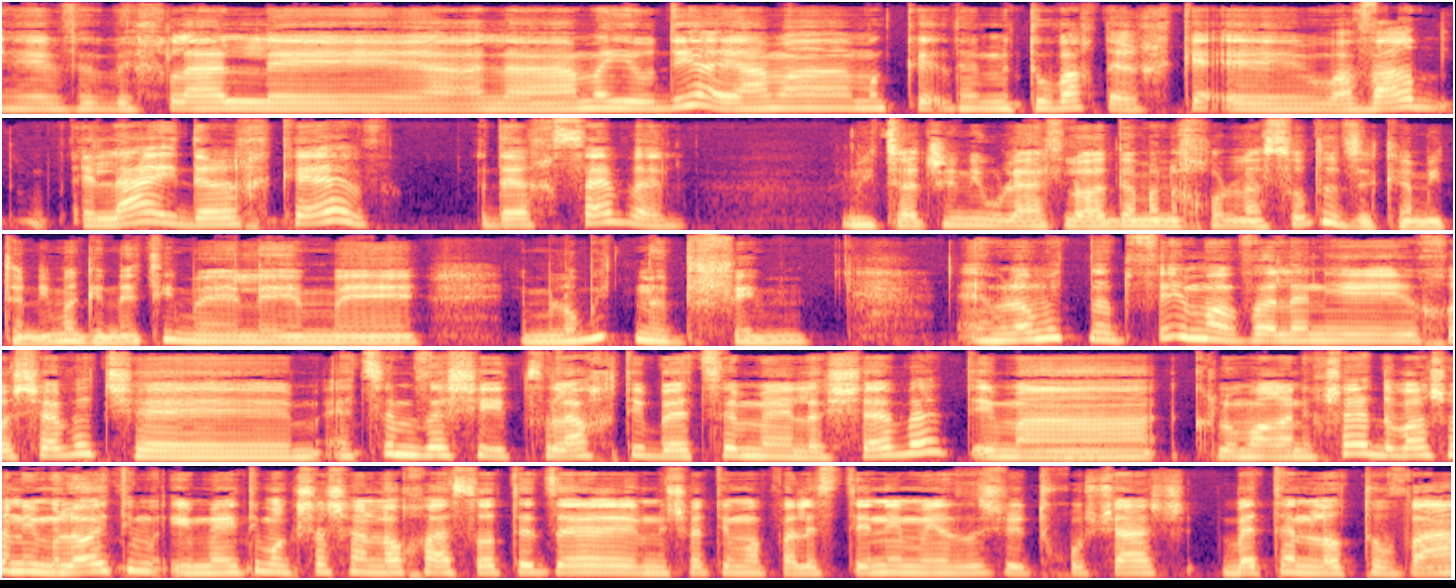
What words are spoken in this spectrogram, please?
אה, ובכלל אה, על העם היהודי היה מתווך דרך, כאב, הוא עבר אליי דרך כאב ודרך סבל. מצד שני, אולי את לא האדם הנכון לעשות את זה, כי המטענים הגנטיים האלה הם, אה, הם לא מתנדפים. הם לא מתנדפים, אבל אני חושבת שעצם זה שהצלחתי בעצם אה, לשבת עם ה... כלומר, אני חושבת, דבר ראשון, אם, לא הייתי, אם הייתי מרגישה שאני לא יכולה לעשות את זה, אם נשארת עם הפלסטינים איזושהי תחושה, בטן לא טובה,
